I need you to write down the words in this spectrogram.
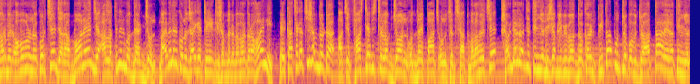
ধর্মের অবমাননা করছে, যারা বলে যে আল্লাহ তিনের মধ্যে একজন। বাইবেলের কোন জায়গায় ট্রিনিটি শব্দটা ব্যবহার করা হয়নি। এর কাছাকাছি শব্দটা আছে ফার্স্ট এপিস্টল অফ জন অধ্যায় পাঁচ, অনুচ্ছেদ সাত বলা হয়েছে, স্বর্গের রাজ্যে তিনজন হিসাব লিপিবদ্ধ করেন, পিতা, পুত্র, পবিত্র আত্মা, আর এরা তিনজন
